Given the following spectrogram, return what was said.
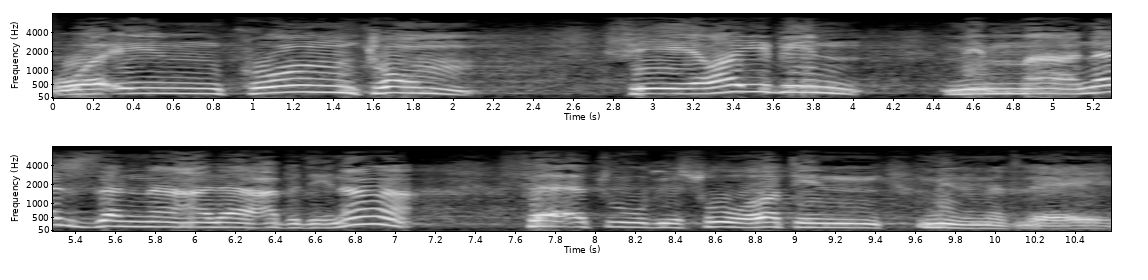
وإن كنتم في ريب مما نزلنا على عبدنا فأتوا بصورة من مثله.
